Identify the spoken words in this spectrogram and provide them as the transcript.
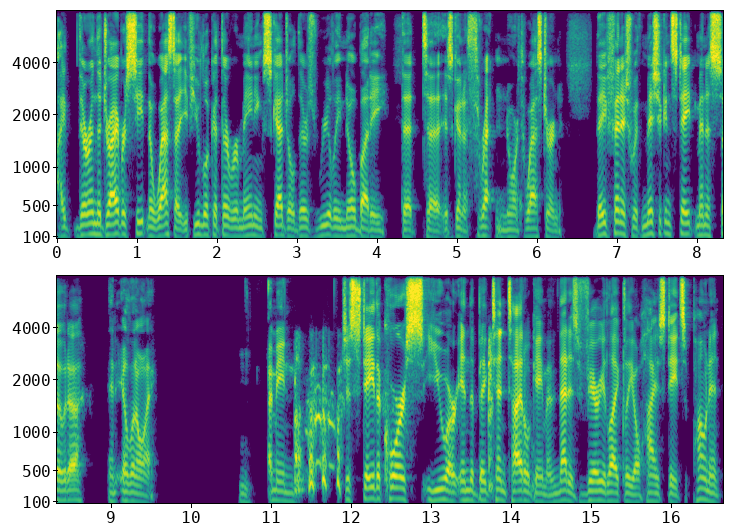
I, they're in the driver's seat in the West. If you look at their remaining schedule, there's really nobody that uh, is going to threaten Northwestern. They finish with Michigan State, Minnesota, and Illinois. I mean, just stay the course. You are in the Big Ten title game, and that is very likely Ohio State's opponent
